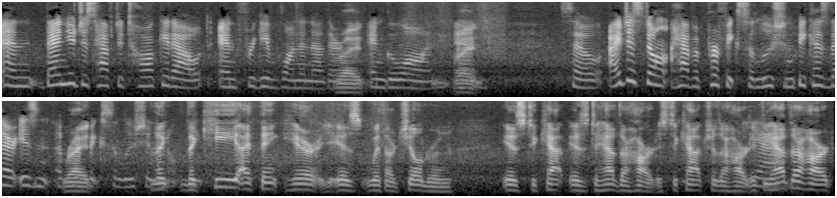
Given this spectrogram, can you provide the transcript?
and then you just have to talk it out and forgive one another Right. and go on Right. and so i just don't have a perfect solution because there isn't a Right. perfect solution the, the think. key I think here is with our children is to cap is to have their heart is to capture their heart Yeah. if you have their heart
